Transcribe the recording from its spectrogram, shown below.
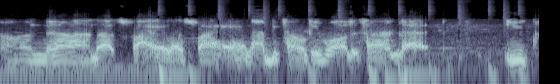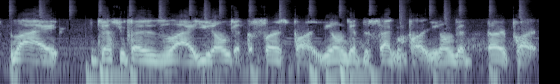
Oh no, that's fine. That's fine. And I be telling people all the time that you like just because like you don't get the first part, you don't get the second part, you don't get the third part.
